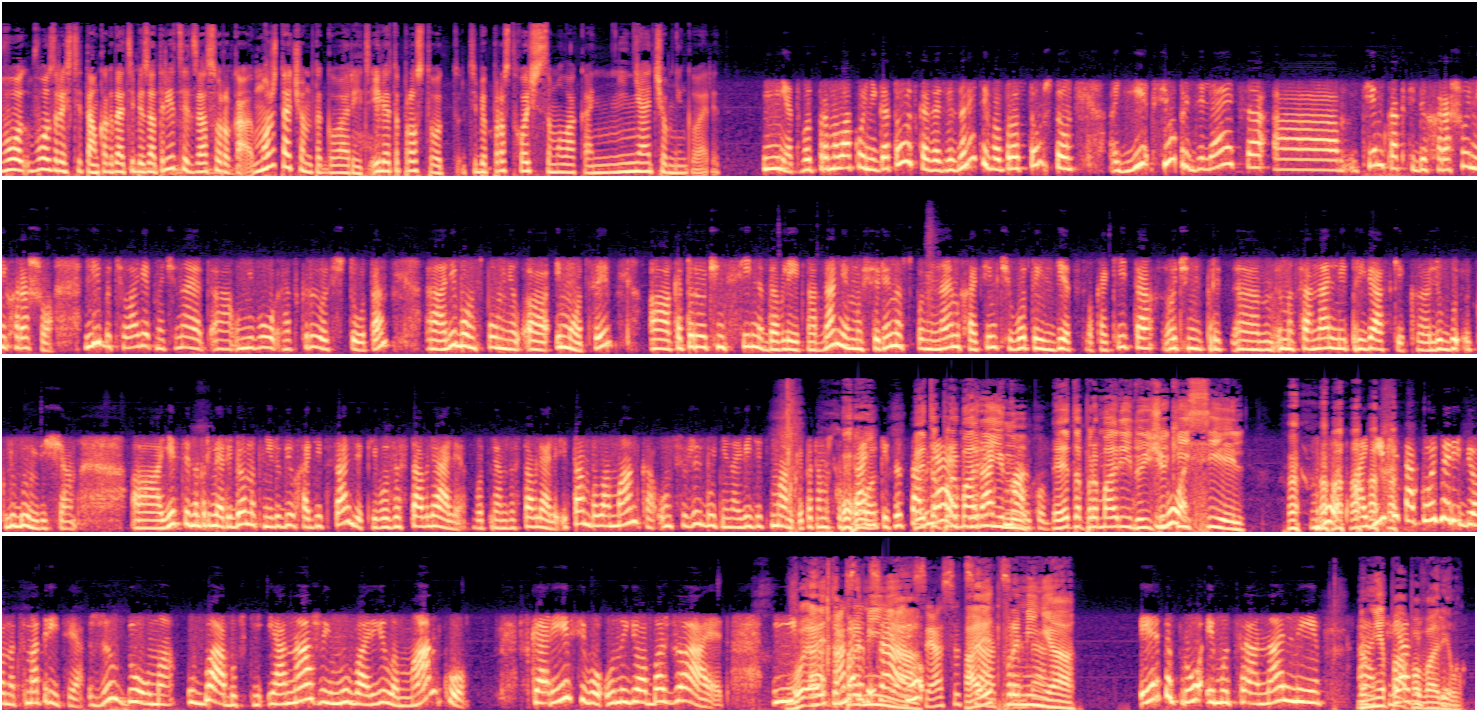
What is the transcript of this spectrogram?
во- возрасте, там, когда тебе за 30, за 40, а может о чем-то говорить? Или это просто вот тебе просто хочется молока, ни, ни о чем не говорит? Нет, вот про молоко не готова сказать. Вы знаете, вопрос в том, что все определяется а, тем, как тебе хорошо, нехорошо. Либо человек начинает, а, у него раскрылось что-то, а, либо он вспомнил а, эмоции, а, которые очень сильно давлеют над нами. Мы все время вспоминаем и хотим чего-то из детства, какие-то очень э, эмоциональные привязки к, любы- к любым вещам. А, Если, например, ребенок не любил ходить в садик, его заставляли, вот прям заставляли, и там была манка, он всю жизнь будет ненавидеть манкой, потому что в садике это заставляют про жрать Марину. манку. Это про Марину, еще Вот. кисель. Вот. А если такой же ребенок, смотрите, жил дома у бабушки, и она же ему варила манку, скорее всего, он ее обожает. И Вы- а э, это про меня. А это про да. меня. это про эмоциональные Но а, мне папа связочки. варил.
